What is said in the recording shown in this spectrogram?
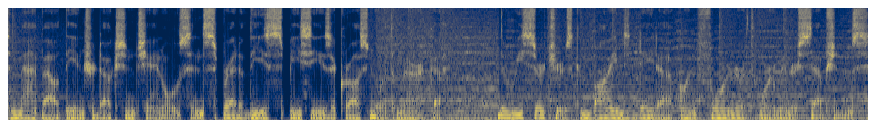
To map out the introduction channels and spread of these species across North America, the researchers combined data on foreign earthworm interceptions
